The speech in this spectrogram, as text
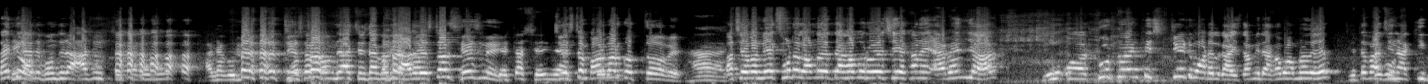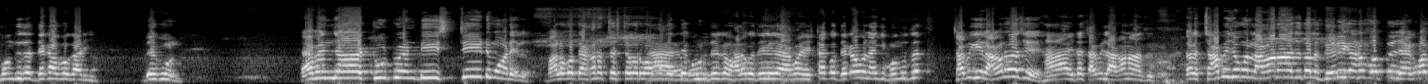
তাই তো? বন্ধুরা আসুন চেষ্টা করব। আশা করি চেষ্টা কম দেওয়ার চেষ্টা করি আরও চেষ্টার শেষ নেই। চেষ্টা সেই চেষ্টা বারবার করতে হবে। হ্যাঁ। আচ্ছা এবার নেক্সট মডেল দেখাবো রয়েছে এখানে Avenger two twenty street model আমি দেখাবো আপনাদের। যেতে পারছি না কি বন্ধুদের দেখাবো গাড়ি? দেখুন। Avenger two twenty street model ভালো করে দেখানোর চেষ্টা করব হ্যাঁ, আপনাদের দেখুন। বন্ধুদেরকে ভালো করে দেখে একবার এক্সট্রা করে দেখাবো নাকি বন্ধুদের? চাবি কি লাগানো আছে? হ্যাঁ এটা চাবি লাগানো আছে তাহলে চাবি যখন লাগানো আছে তাহলে দেরি কেন করতে যায় একবার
